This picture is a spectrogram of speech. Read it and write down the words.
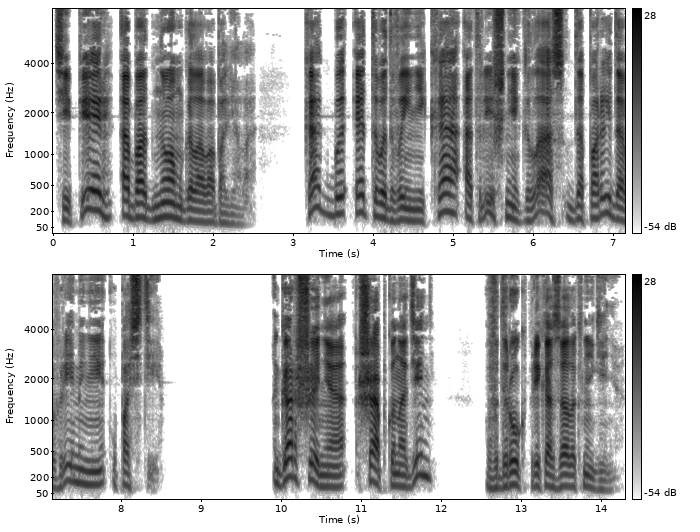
Теперь об одном голова болела. Как бы этого двойника от лишних глаз до поры до времени упасти? «Горшеня, шапку надень», — вдруг приказала княгиня.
